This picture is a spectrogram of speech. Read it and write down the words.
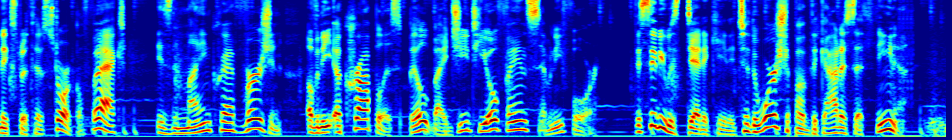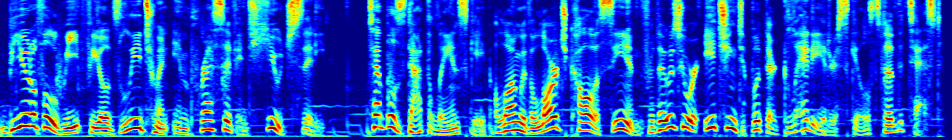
mixed with historical fact is the Minecraft version of the Acropolis built by GTO Fan 74. The city was dedicated to the worship of the goddess Athena. Beautiful wheat fields lead to an impressive and huge city. Temples dot the landscape, along with a large coliseum for those who are itching to put their gladiator skills to the test.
